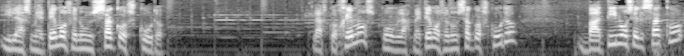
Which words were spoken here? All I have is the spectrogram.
y las metemos en un saco oscuro. Las cogemos, pum, las metemos en un saco oscuro, batimos el saco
